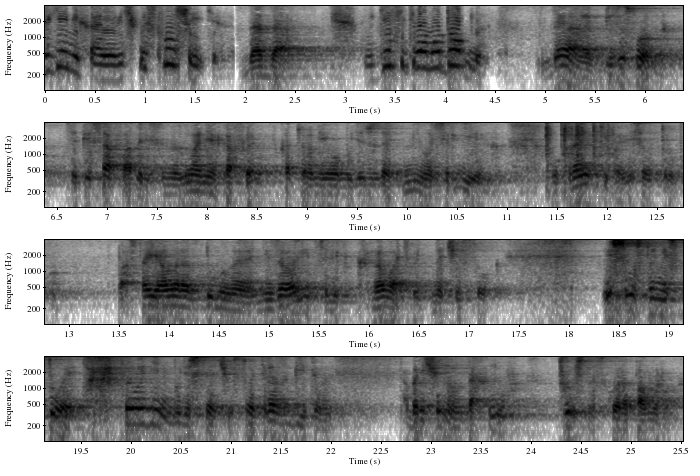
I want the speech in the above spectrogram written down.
Сергей Михайлович, вы слушаете? Да-да. В десять вам удобно? Да, безусловно. Записав адрес и название кафе, в котором его будет ждать Мила Сергеевна, Украинский повесил трубку. Постоял, раздумывая, не завалиться ли в кровать хоть на часок. Решил, что не стоит. Целый день будешь себя чувствовать разбитым. Обреченно вздохнув, точно скоро помру.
